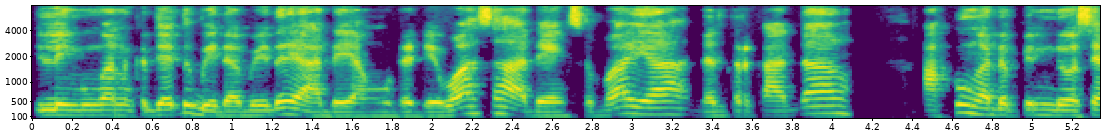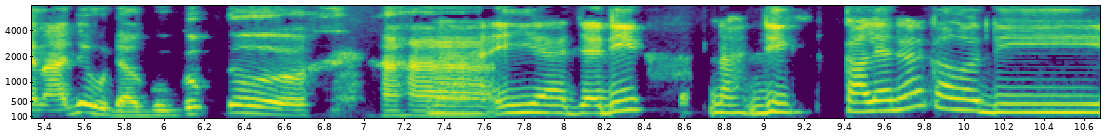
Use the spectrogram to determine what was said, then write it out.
di lingkungan kerja itu beda-beda ya. Ada yang udah dewasa ada yang sebaya dan terkadang aku ngadepin dosen aja udah gugup tuh. nah iya, jadi nah di kalian kan kalau di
